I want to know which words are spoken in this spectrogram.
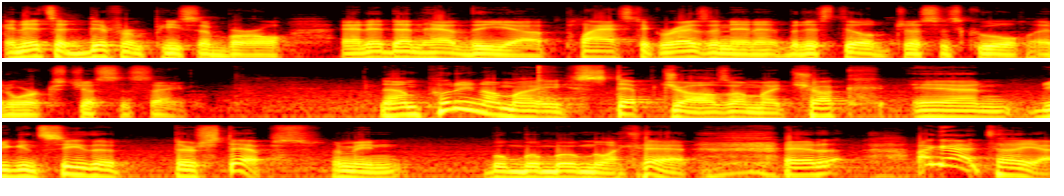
and it's a different piece of burl and it doesn't have the uh, plastic resin in it but it's still just as cool and works just the same. Now I'm putting on my step jaws on my chuck and you can see that there's steps. I mean, boom, boom, boom like that. And I gotta tell you,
